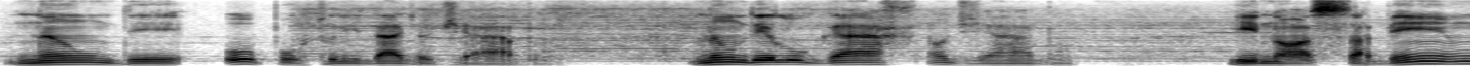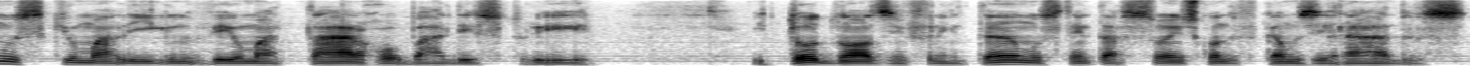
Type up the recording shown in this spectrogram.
não dê oportunidade ao diabo, não dê lugar ao diabo. E nós sabemos que o maligno veio matar, roubar, destruir. E todos nós enfrentamos tentações quando ficamos irados.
